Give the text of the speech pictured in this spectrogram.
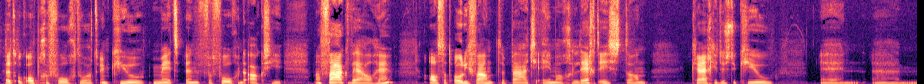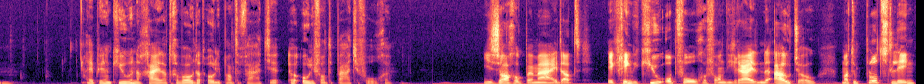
het ook opgevolgd wordt, een cue met een vervolgende actie. Maar vaak wel. Hè? Als dat olifantenpaadje eenmaal gelegd is, dan krijg je dus de cue. En um, heb je een cue en dan ga je dat gewoon, dat olifantenpaadje, uh, olifantenpaadje volgen. Je zag ook bij mij dat ik ging die cue opvolgen van die rijdende auto. Maar toen plotseling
